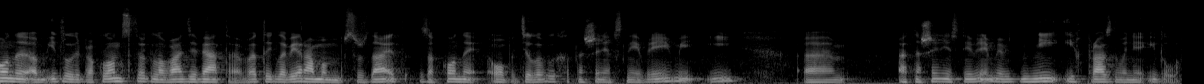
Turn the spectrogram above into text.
Законы об идолопоклонстве, глава 9. В этой главе Рамам обсуждает законы об деловых отношениях с неевреями и э, отношения с неевреями в дни их празднования идолов.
